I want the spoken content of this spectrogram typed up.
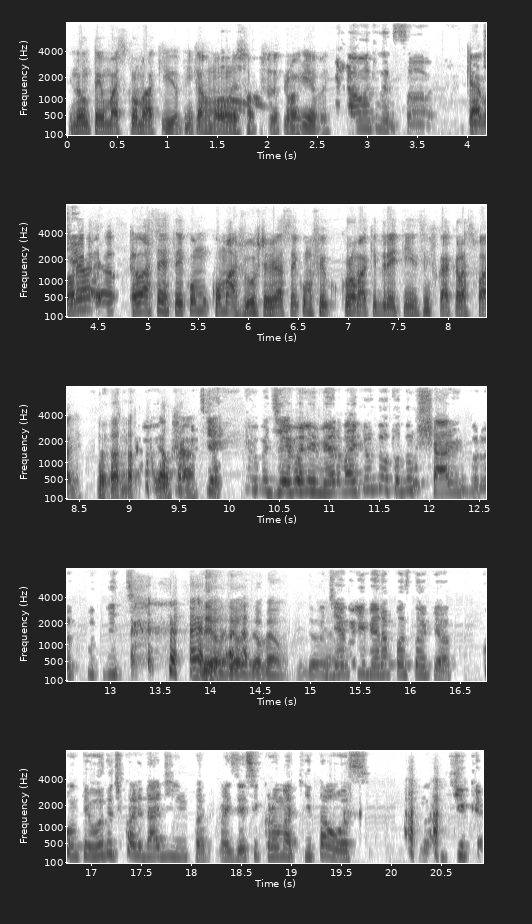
E não tenho mais chroma key. Eu tenho que arrumar um lençol pra fazer chroma key, velho. Outro lençol. velho. Que O agora eu, eu acertei como, como ajuste, eu já sei como fica o chroma key direitinho, sem ficar aquelas falhas. O Diego Oliveira, mas aquilo deu todo um charme pro, vídeo. Deu, deu, deu mesmo. Deu O mesmo. Diego Oliveira postou aqui, ó. Conteúdo de qualidade ímpar, mas esse chroma key tá osso. Dica,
